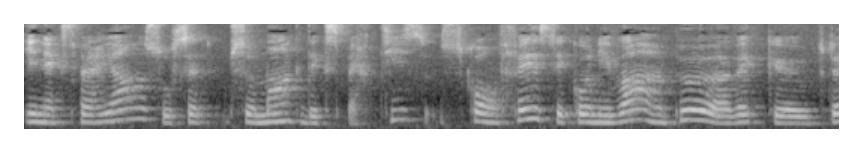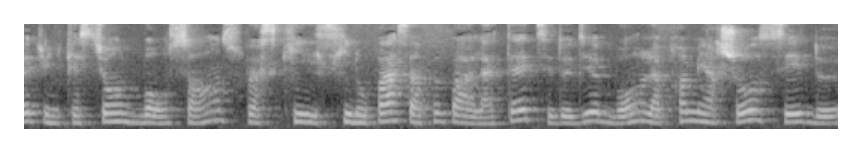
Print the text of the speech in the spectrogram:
inexpérience ou ce manque d'expertise, ce qu'on fait, c'est qu'on y va un peu avec euh, peut-être une question de bon sens, parce que ce qui nous passe un peu par la tête, c'est de dire, bon, la première chose, c'est de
